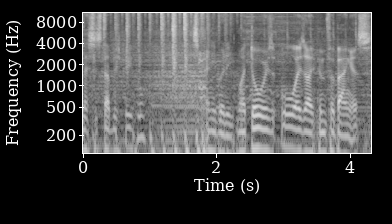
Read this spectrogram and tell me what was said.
less established people, anybody. My door is always open for bangers.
